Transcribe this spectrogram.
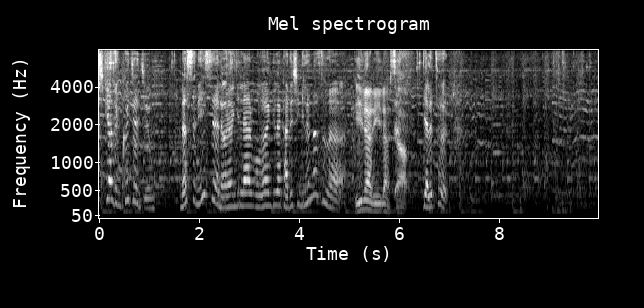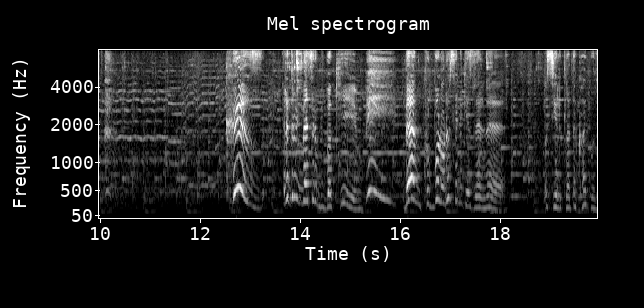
Hoş geldin kocacığım. Nasılsın, iyisin? Öğrenciler, öğrenciler, kardeşingiler nasıllar? İyiler iyiler sağ ol. Gel otur. Kız! Hele dur ben sana bir bakayım. Ben kurban olurum senin gözlerine. O siyahlıklarda kaybolurum.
